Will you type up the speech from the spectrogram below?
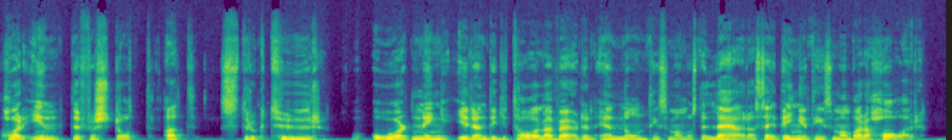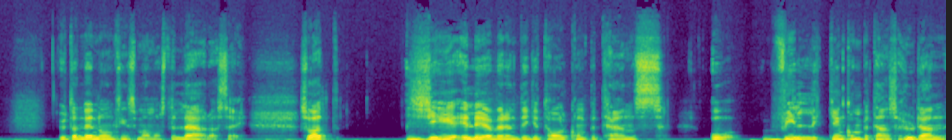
har inte förstått att struktur och ordning i den digitala världen är någonting som man måste lära sig. Det är ingenting som man bara har. Utan det är någonting som man måste lära sig. Så att ge elever en digital kompetens och vilken kompetens och hur den,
